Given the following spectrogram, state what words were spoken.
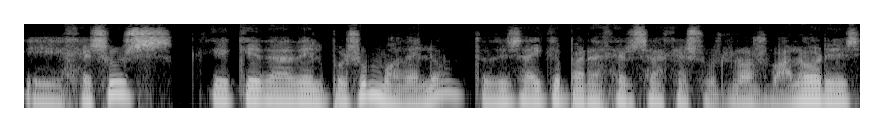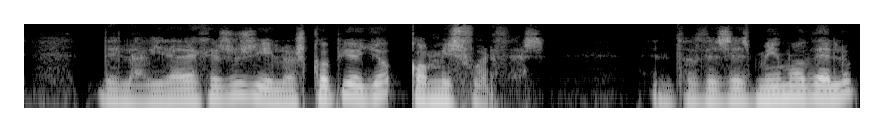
Eh, Jesús, ¿qué queda de él? Pues un modelo. Entonces hay que parecerse a Jesús, los valores de la vida de Jesús y los copio yo con mis fuerzas. Entonces es mi modelo,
